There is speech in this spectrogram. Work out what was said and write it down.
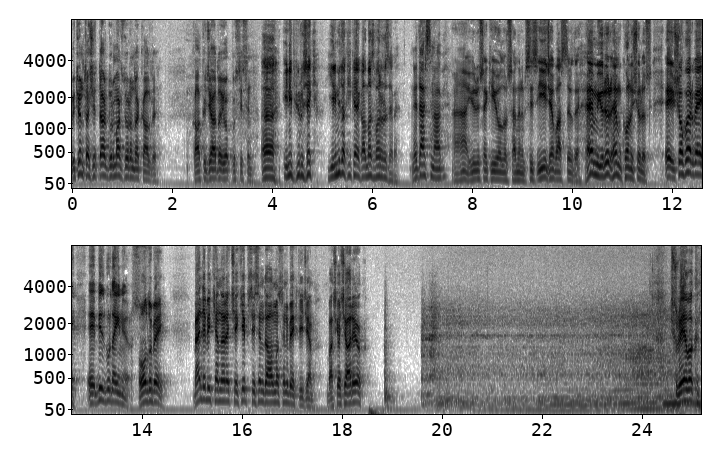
bütün taşıtlar durmak zorunda kaldı. Kalkacağı da yok bu sisin. Ee, inip yürüsek 20 dakikaya kalmaz varırız eve. Ne dersin abi? Ha, yürüsek iyi olur sanırım. Siz iyice bastırdı. Hem yürür hem konuşuruz. E, şoför bey e, biz burada iniyoruz. Oldu bey. Ben de bir kenara çekip sisin dağılmasını bekleyeceğim. Başka çare yok. Şuraya bakın.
